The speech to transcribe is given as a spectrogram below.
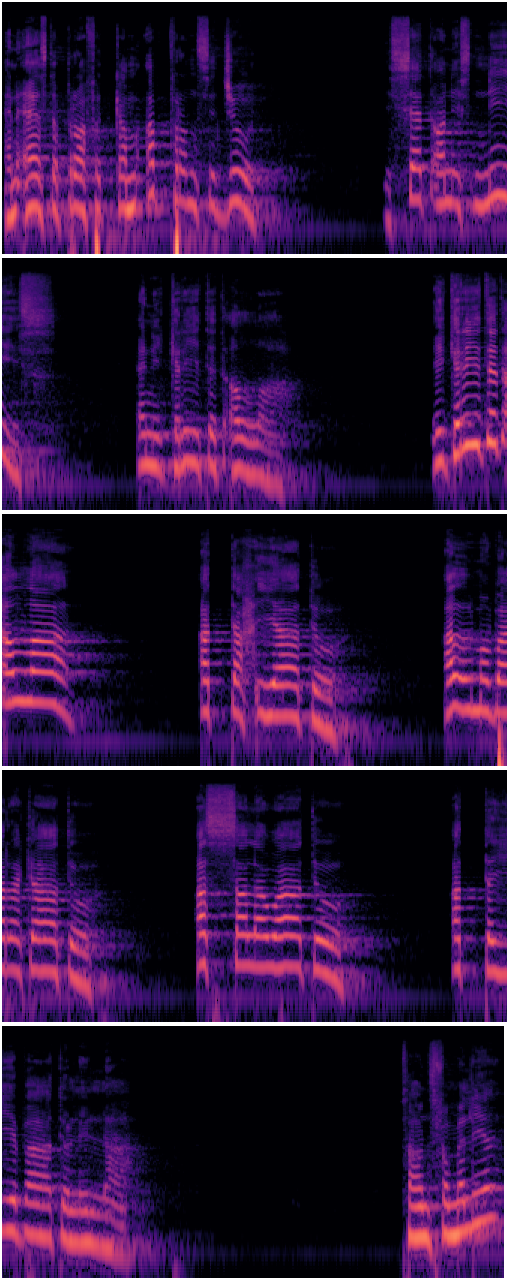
And as the Prophet come up from sujood, he sat on his knees and he greeted Allah. He greeted Allah, At-tahiyatu, Al-mubarakatu, As-salawatu, At-tayyibatu lillah. Sounds familiar?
